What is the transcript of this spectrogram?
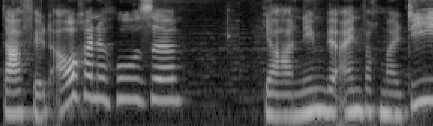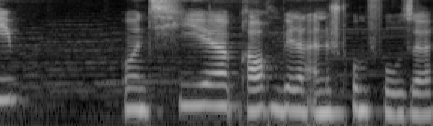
Da fehlt auch eine Hose. Ja, nehmen wir einfach mal die. Und hier brauchen wir dann eine Strumpfhose.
